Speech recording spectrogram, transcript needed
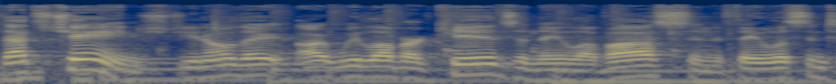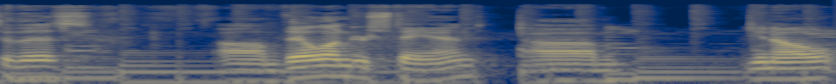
that's changed. You know, they uh, we love our kids and they love us. And if they listen to this, um, they'll understand, um, you know,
